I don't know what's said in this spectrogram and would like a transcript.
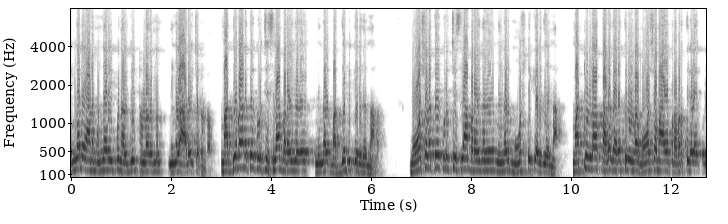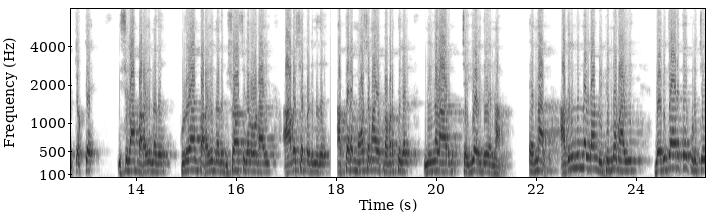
എങ്ങനെയാണ് മുന്നറിയിപ്പ് നൽകിയിട്ടുള്ളതെന്നും നിങ്ങൾ ആലോചിച്ചിട്ടുണ്ടോ? മദ്യപാനത്തെ കുറിച്ച് ഇസ്ലാം പറയുന്നത് നിങ്ങൾ മദ്യപിക്കരുതെന്നാണ്. മോഷണത്തെ കുറിച്ച് ഇസ്ലാം പറയുന്നത് നിങ്ങൾ മോഷ്ടിക്കരുത് എന്നാണ്. മറ്റുള്ള പലതരത്തിലുള്ള മോശമായ പ്രവർത്തികളെ കുറിച്ചൊക്കെ ഇസ്ലാം പറയുന്നത് ഖുർആൻ പറയുന്നത് വിശ്വാസികളോടായി ആവശ്യപ്പെടുന്നത് അത്തരം മോശമായ പ്രവർത്തികൾ നിങ്ങൾ ആരും ചെയ്യരുത് എന്നാണ്. എന്നാൽ അതിൽ നിന്നെല്ലാം വിഭിന്നമായി വ്യഭിചാരത്തെ കുറിച്ച്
